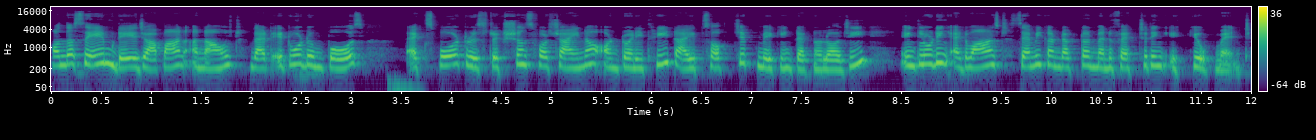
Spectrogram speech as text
On the same day, Japan announced that it would impose export restrictions for China on 23 types of chip making technology, including advanced semiconductor manufacturing equipment.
